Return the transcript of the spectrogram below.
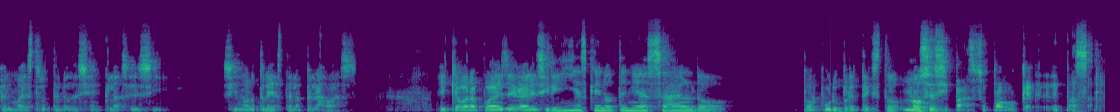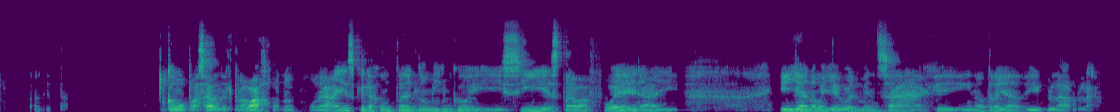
el maestro te lo decía en clases y si no lo traías te la pelabas. Y que ahora puedes llegar y decir, y es que no tenía saldo, por puro pretexto. No sé si pasa, supongo que debe de pasar, la neta como pasaba en el trabajo, ¿no? Como de, ay, es que la junta del domingo y, sí estaba fuera y y ya no me llegó el mensaje y no traía y bla, bla.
